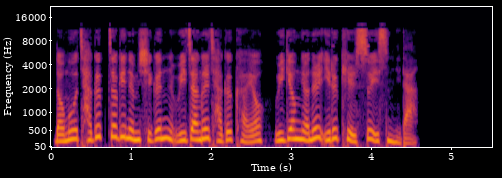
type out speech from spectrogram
너무 자극적인 음식은 위장을 자극하여 위경련을 일으킬 수 있습니다.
